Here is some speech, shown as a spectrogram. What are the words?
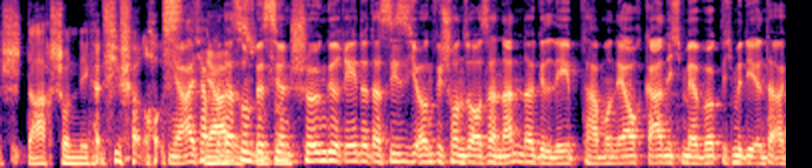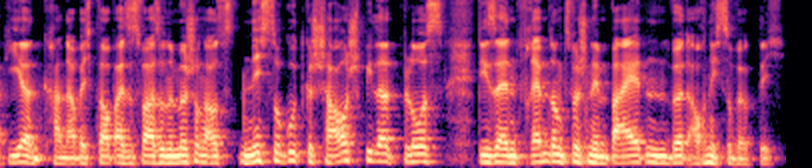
stach schon negativ heraus. Ja, ich habe Ja, mir das das so ein bisschen schon. schön geredet, dass sie sich irgendwie schon so auseinandergelebt haben und er auch gar nicht mehr wirklich mit ihr interagieren kann. Aber ich glaube, also es war so eine Mischung aus nicht so gut geschauspielert, bloß diese Entfremdung zwischen den beiden wird auch nicht so wirklich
